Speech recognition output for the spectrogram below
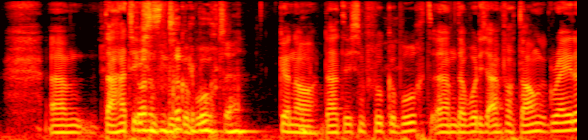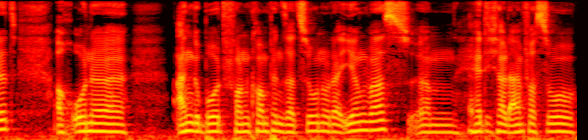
ähm, da hatte du ich einen Flug einen gebucht. gebucht ja? Genau, da hatte ich einen Flug gebucht. Ähm, da wurde ich einfach downgegradet, auch ohne Angebot von Kompensation oder irgendwas. Ähm, hätte ich halt einfach so,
